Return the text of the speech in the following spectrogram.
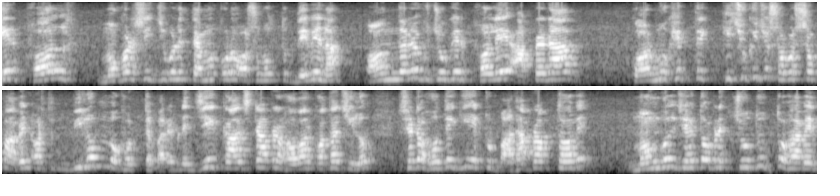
এর ফল মকর রাশির জীবনে তেমন কোনো অশুভত্ব দেবে না। অঙ্গারক যোগের ফলে আপনারা কর্মক্ষেত্রে কিছু কিছু সমস্যা পাবেন, অর্থাৎ বিলম্ব ঘটতে পারে। মানে যে কাজটা আপনার হওয়ার কথা ছিল, সেটা হতে গিয়ে একটু বাধাপ্রাপ্ত হবে। মঙ্গল যেহেতু আপনার চতুর্থ ভাবের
